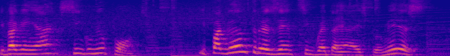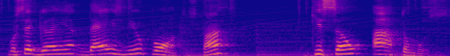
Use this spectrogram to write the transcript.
e vai ganhar 5 mil pontos. E pagando 350 reais por mês, você ganha 10 mil pontos, tá? Que são átomos,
